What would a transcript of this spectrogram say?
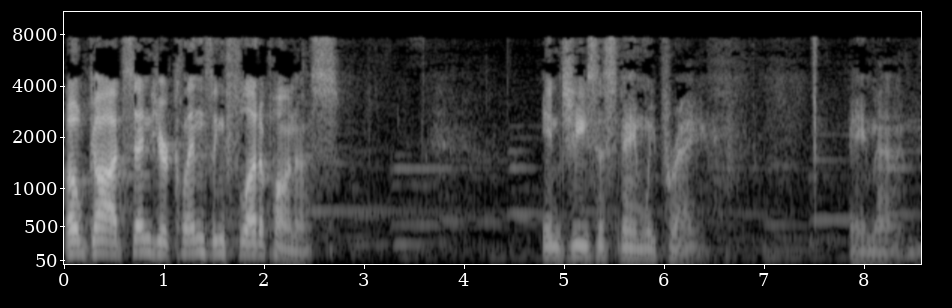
Oh God, send your cleansing flood upon us. In Jesus' name we pray. Amen.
